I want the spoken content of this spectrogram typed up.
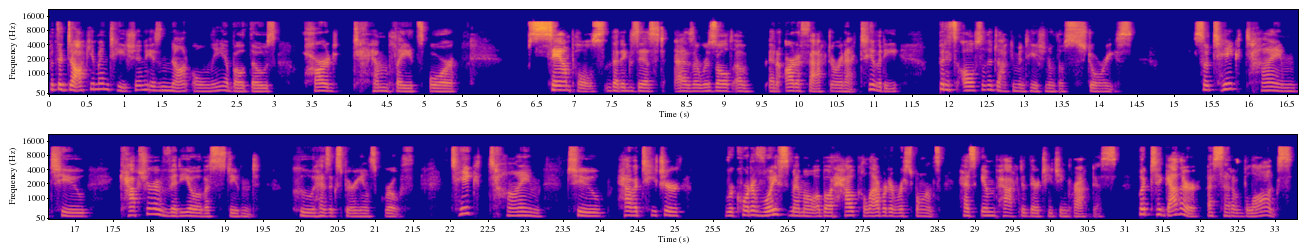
But the documentation is not only about those hard templates or samples that exist as a result of an artifact or an activity but it's also the documentation of those stories. So take time to capture a video of a student who has experienced growth. Take time to have a teacher record a voice memo about how collaborative response has impacted their teaching practice. Put together a set of blogs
